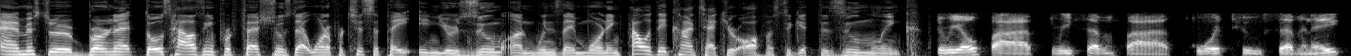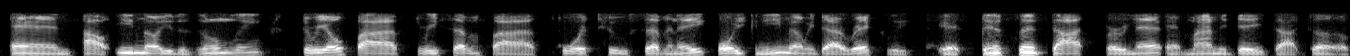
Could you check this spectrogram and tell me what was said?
And Mr. Burnett, those housing professionals that want to participate in your Zoom on Wednesday morning, how would they contact your office to get the Zoom link? 305 375 4278, and I'll email you the Zoom link. 305 375 4278, or you can email me directly at vincent.burnett at miamidade.gov.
